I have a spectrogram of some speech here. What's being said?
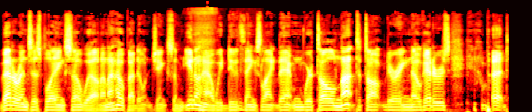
Veterans is playing so well, and I hope I don't jinx them. You know how we do mm-hmm. things like that, and we're told not to talk during no hitters, but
